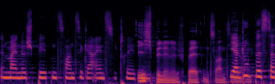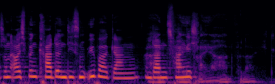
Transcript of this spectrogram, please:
in meine späten 20er einzutreten. Ich bin in den späten 20ern. ja, du bist da drin, aber ich bin gerade in diesem Übergang. Und Ah, dann in zwei, fange ich, drei Jahren vielleicht.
